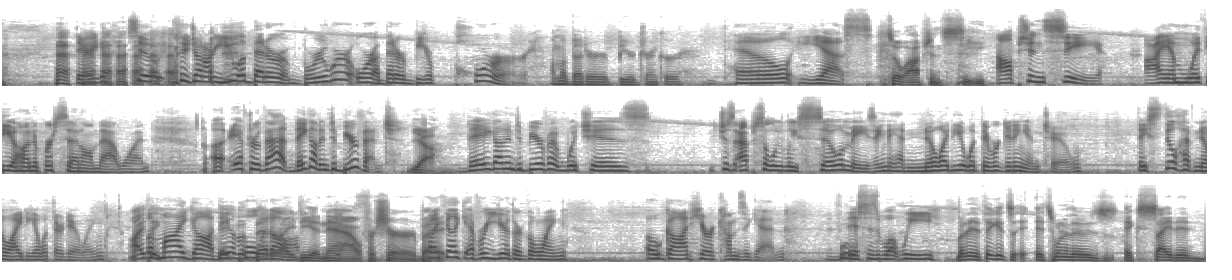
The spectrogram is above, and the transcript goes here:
there you go. So, so John, are you a better brewer or a better beer pourer? I'm a better beer drinker. Hell yes. So option C. Option C. I am with you 100% on that one. Uh, after that, they got into Beer Vent. Yeah. They got into Beer Vent, which is just absolutely so amazing. They had no idea what they were getting into. They still have no idea what they're doing. I but my God, they, they have pull a better it off. idea now Yes. for sure. But, But I feel like every year they're going, "Oh God, here it comes again." This is what we but I think it's it's one of those excited,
